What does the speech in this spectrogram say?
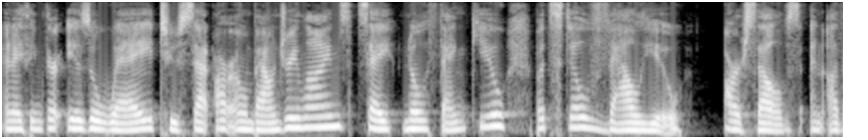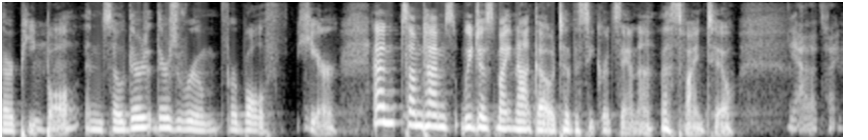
And I think there is a way to set our own boundary lines, say no, thank you, but still value ourselves and other people. Mm-hmm. And so there's there's room for both here. And sometimes we just might not go to the secret Santa. That's fine too. Yeah, that's fine.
